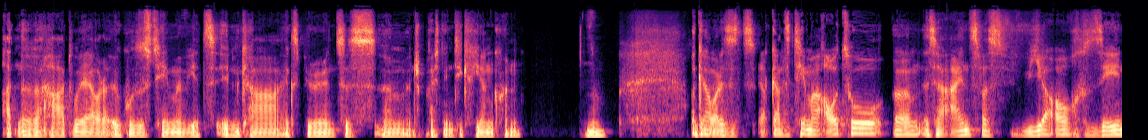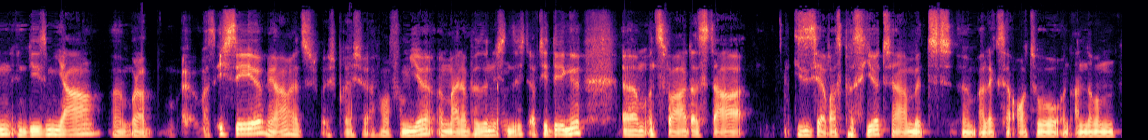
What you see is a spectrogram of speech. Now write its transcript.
andere Hardware oder Ökosysteme wie jetzt In-Car Experiences ähm, entsprechend integrieren können. Ne? Genau, aber das ja. ganze Thema Auto ähm, ist ja eins, was wir auch sehen in diesem Jahr ähm, oder äh, was ich sehe, ja, jetzt ich spreche einfach mal von mir und meiner persönlichen Sicht auf die Dinge, ähm, und zwar, dass da dieses Jahr was passiert, ja, mit ähm, Alexa Auto und anderen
